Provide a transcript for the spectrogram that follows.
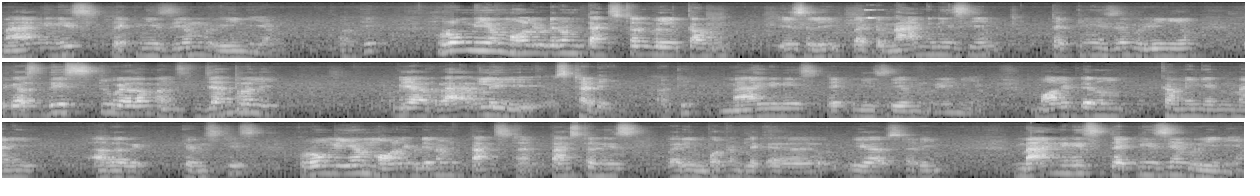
Manganese, technetium, rhenium. Okay. Chromium, molybdenum, tungsten will come easily, but magnesium, technetium, rhenium, because these two elements generally we are rarely studying. Okay, manganese, technetium, rhenium, molybdenum coming in many other chemistries. Chromium, molybdenum, tungsten. Tungsten is very important, like uh, we are studying. Manganese, technetium, rhenium.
